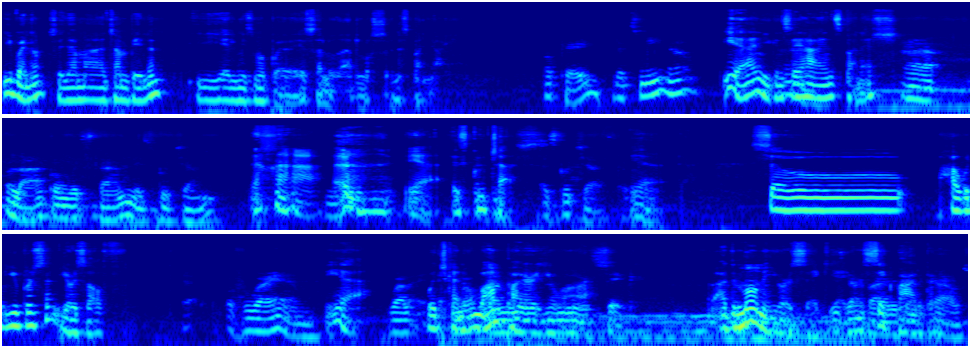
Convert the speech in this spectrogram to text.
Y bueno, se llama Jan Pillen y él mismo puede saludarlos en español. Okay, that's me now. Yeah, and you can say hi in Spanish. Uh, hola, ¿cómo están? ¿Me escuchan? yeah, escuchas. Escuchas. okay. Yeah. So, how would you present yourself? Of who I am. Yeah. Well, Which kind of moment, I'm a vampire you I'm a little are. Sick. At the moment, you are sick. Yeah, you're a sick is on the couch.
